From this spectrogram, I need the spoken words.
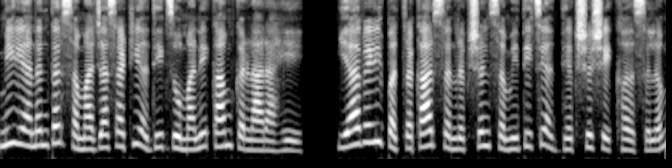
मी यानंतर समाजासाठी अधिक जोमाने काम करणार आहे. यावेळी पत्रकार संरक्षण समितीचे अध्यक्ष शेख असलम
